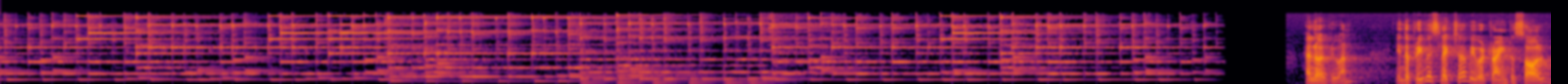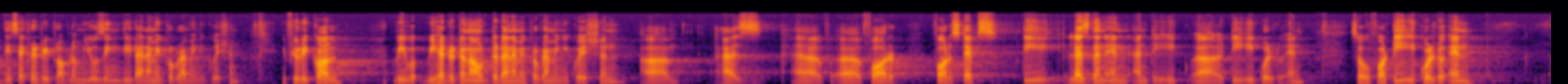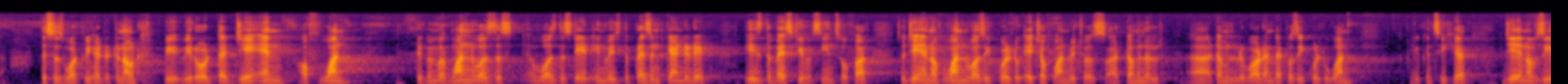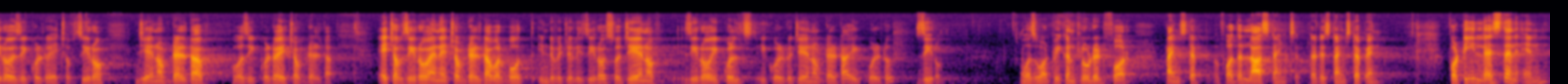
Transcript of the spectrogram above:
Hello everyone. In the previous lecture we were trying to solve the secretary problem using the dynamic programming equation. If you recall we, we had written out the dynamic programming equation uh, as for, for steps t less than n and t, uh, t equal to n. So, for t equal to n this is what we had written out we, we wrote that j n of 1 remember 1 was the was the state in which the present candidate is the best you have seen so far. So, j n of 1 was equal to h of 1 which was a terminal uh, terminal reward and that was equal to 1 you can see here j n of 0 is equal to h of 0, j n of delta was equal to h of delta. h of 0 and h of delta were both individually 0. So, j n of 0 equals equal to j n of delta equal to 0 was what we concluded for time step for the last time step that is time step n. For t less than n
